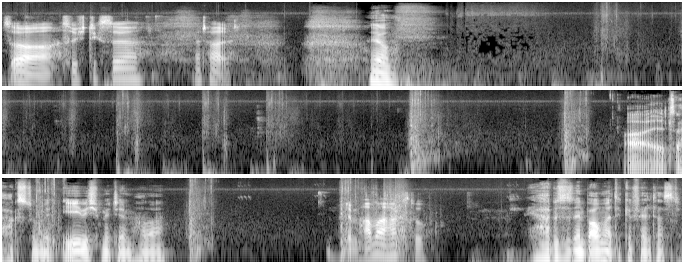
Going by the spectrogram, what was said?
So, das wichtigste Metall. Ja. Alter, hackst du mit ewig mit dem Hammer. Mit dem Hammer hackst du. Ja, bis du den Baum halt gefällt hast.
